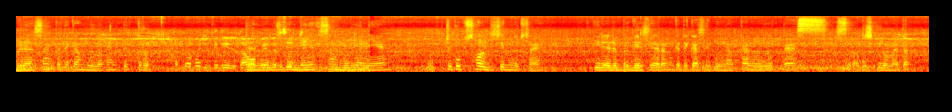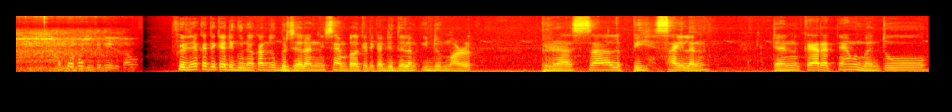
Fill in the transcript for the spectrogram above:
berasa ketika menggunakan pit road. Dan meskipun banyak sambungannya, cukup solid sih menurut saya. Tidak ada pergeseran ketika saya gunakan untuk tes 100 km. Feelnya ketika digunakan untuk berjalan ini sampel ketika di dalam Indomaret berasa lebih silent dan karetnya membantu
